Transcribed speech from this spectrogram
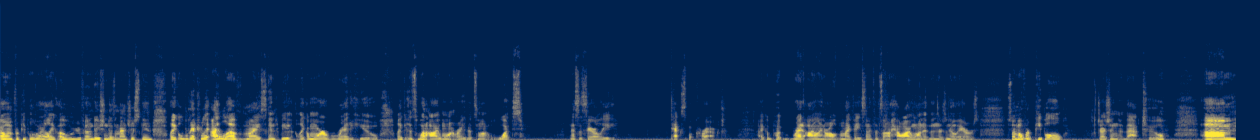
Oh, and for people who are like, oh, your foundation doesn't match your skin. Like, literally, I love my skin to be like a more red hue. Like, it's what I want, right? It's not what's necessarily textbook correct. I could put red eyeliner all over my face, and if it's how I want it, then there's no errors. So I'm over people judging that too. Um,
